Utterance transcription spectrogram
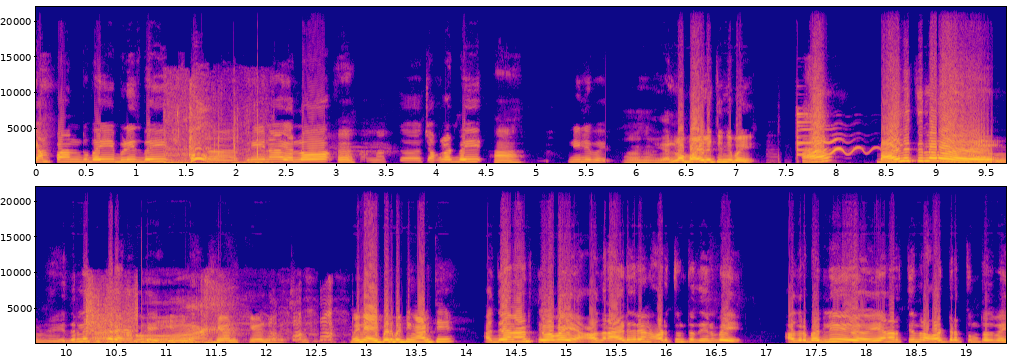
ಕೆಂಪಂದು ಬೈ ಬಿಳಿದ್ ಬೈ ಗ್ರೀನ್ ಎಲ್ಲೋ ಮತ್ತ ಚಾಕ್ಲೇಟ್ ಬೈ ಹಾ. ನೀಲಿ ಬೈ. ಎಲ್ಲ ಬಾಯಿಲೆ ತಿಂದಿ ಬೈ. ಹಾ ಬಾಯಿಲೆ ತಿನ್ನಾರ ಇದ್ರಲ್ಲೇ ತಿಂತಾರೆ ಕೇಳಿ ಕೇಳಿ ಬೈ. ನೀ ಐ ಪಿ ಎಲ್ ಬೆಟ್ಟಿಂಗ್ ಆಡ್ತಿ? ಅದೇನ್ ಆಡ್ತೀವ ಬೈ. ಅದನ್ನ ಆಡಿದ್ರೆ ಹೊಡೆ ತುಂತದೇನ್ ಬೈ? ಅದ್ರ ಬದ್ಲಿ ಏನಾರ ತಿಂದ್ರ ಹೊಟ್ಟೆ ತುಂಬ ಬೈ.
